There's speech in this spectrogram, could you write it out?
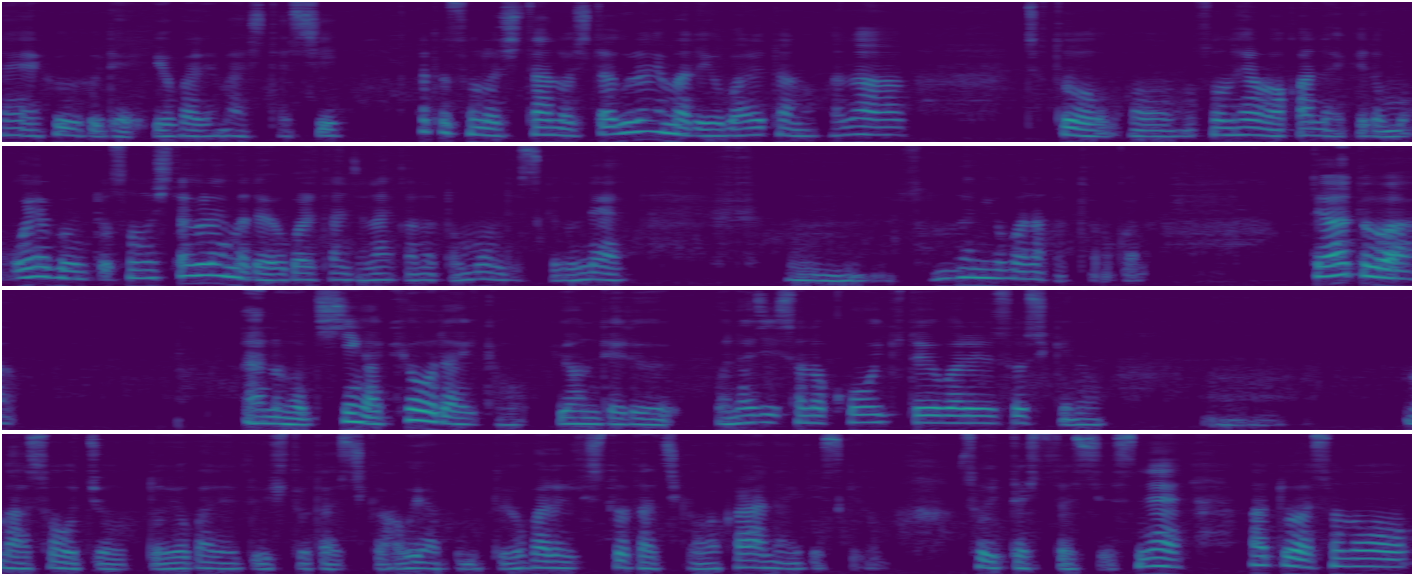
えー、夫婦で呼ばれましたし、あとその下の下ぐらいまで呼ばれたのかな。ちょっと、うん、その辺はわかんないけども、親分とその下ぐらいまで呼ばれたんじゃないかなと思うんですけどね。うん、そんなに呼ばなかったのかな。で、あとは、あの、父が兄弟と呼んでる、同じその広域と呼ばれる組織の、うん、まあ、総長と呼ばれる人たちか、親分と呼ばれる人たちかわからないですけど、そういった人たちですね。あとはその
